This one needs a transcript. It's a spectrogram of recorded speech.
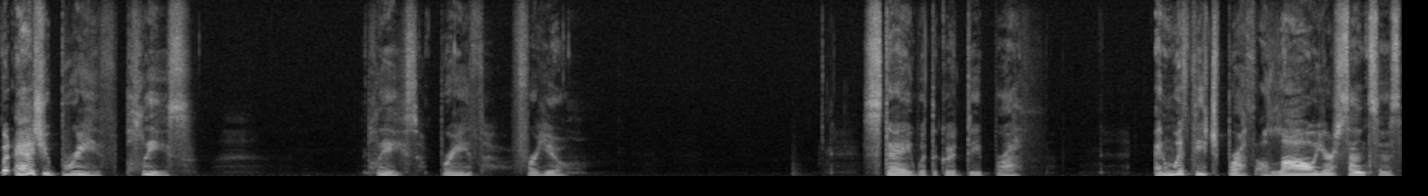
But as you breathe, please, please breathe for you. Stay with the good deep breath. And with each breath, allow your senses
